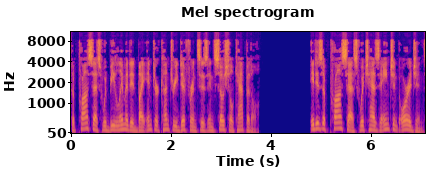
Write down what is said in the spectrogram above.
the process would be limited by inter-country differences in social capital. It is a process which has ancient origins,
